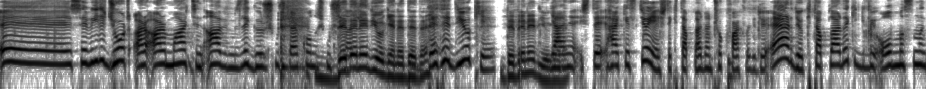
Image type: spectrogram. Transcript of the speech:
Ee, sevgili George R. R. Martin abimizle görüşmüşler konuşmuşlar. Dede ne diyor gene dede? Dede diyor ki Dede ne diyor gene? yani işte herkes diyor ya işte kitaplardan çok farklı gidiyor. Eğer diyor kitaplardaki gibi olmasını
